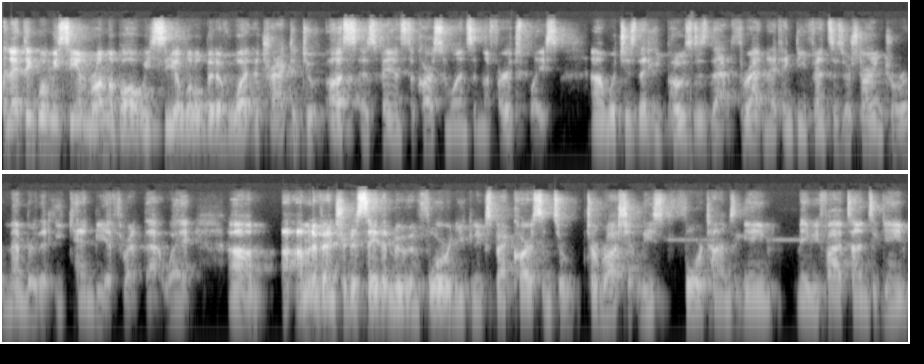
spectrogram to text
and I think when we see him run the ball, we see a little bit of what attracted to us as fans to Carson Wentz in the first place, uh, which is that he poses that threat. And I think defenses are starting to remember that he can be a threat that way. Um, I, am going to venture to say that moving forward, you can expect Carson to, to rush at least four times a game, maybe five times a game.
